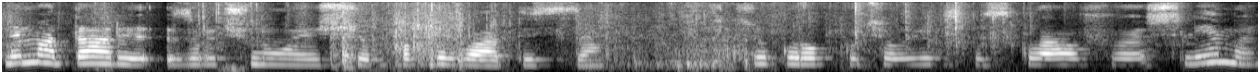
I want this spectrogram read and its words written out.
Нема тари зручної, щоб пакуватися. Цю коробку чоловік склав е, шлеми.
